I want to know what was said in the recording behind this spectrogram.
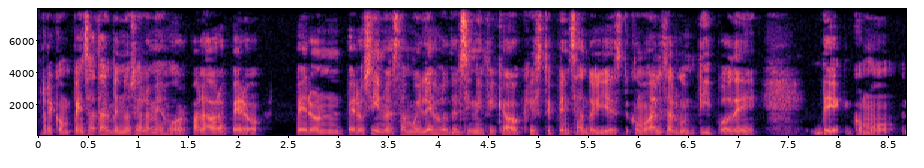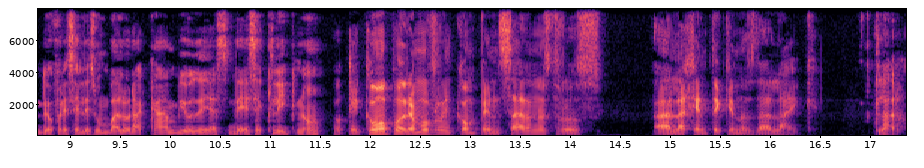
recompensa tal vez no sea la mejor palabra, pero, pero, pero sí, no está muy lejos del significado que estoy pensando y es como darles algún tipo de... de como de ofrecerles un valor a cambio de, de ese clic, ¿no? Ok, ¿cómo podríamos recompensar a nuestros... a la gente que nos da like? Claro.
